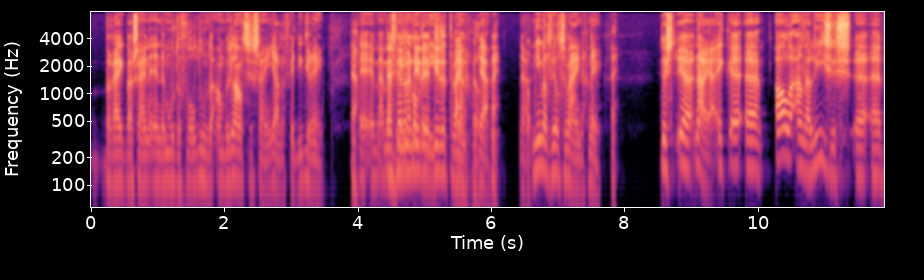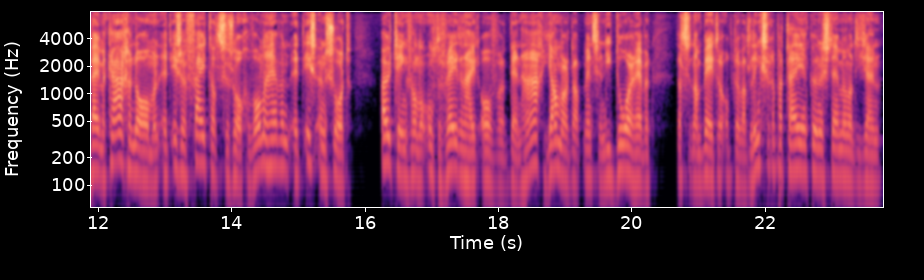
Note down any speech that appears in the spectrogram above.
bereikbaar zijn. En er moeten voldoende ambulances zijn. Ja, dat vindt iedereen. Ja. Maar, Er is niemand die, er die te weinig Ja, wil. ja. Nee. Ja, niemand wil te weinig, nee. Nee. Dus ja, nou ja, ik, alle analyses bij elkaar genomen. Het is een feit dat ze zo gewonnen hebben. Het is een soort uiting van een ontevredenheid over Den Haag. Jammer dat mensen niet doorhebben dat ze dan beter op de wat linksere partijen kunnen stemmen. Want die zijn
